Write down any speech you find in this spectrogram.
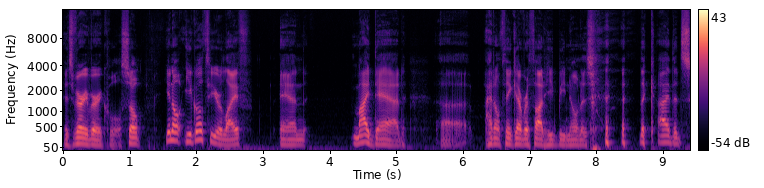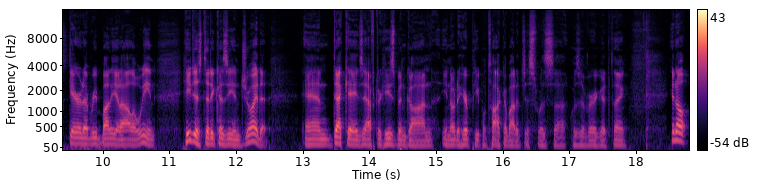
it's very very cool. So you know, you go through your life, and my dad. Uh, I don't think ever thought he'd be known as the guy that scared everybody at Halloween. He just did it because he enjoyed it and decades after he's been gone, you know, to hear people talk about it just was uh, was a very good thing. You know,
